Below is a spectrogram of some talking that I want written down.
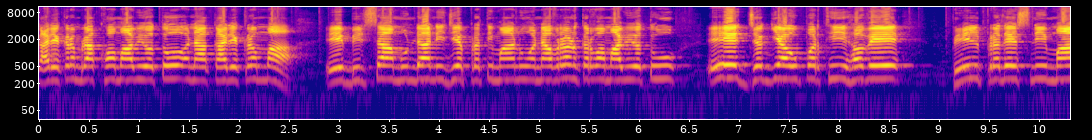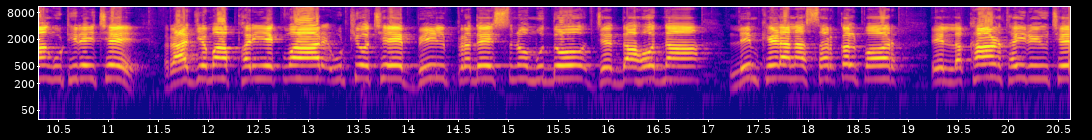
કાર્યક્રમ રાખવામાં આવ્યો હતો અને આ કાર્યક્રમમાં એ બિરસા મુંડાની જે પ્રતિમાનું અનાવરણ કરવામાં આવ્યું હતું, એ જગ્યા ઉપરથી હવે ભીલ પ્રદેશની માંગ ઉઠી રહી છે. રાજ્યમાં ફરી એકવાર ઉઠ્યો છે ભીલ પ્રદેશનો મુદ્દો, જે દાહોદના લીમખેડાના સર્કલ પર એ લખાણ થઈ રહ્યું છે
